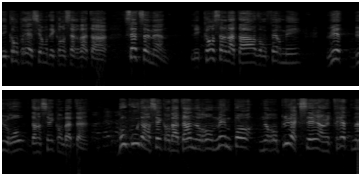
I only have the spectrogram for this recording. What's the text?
des compressions des conservateurs. Cette semaine, les conservateurs vont fermer huit bureaux d'anciens combattants. Beaucoup d'anciens combattants n'auront même pas, n'auront plus accès à un traitement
